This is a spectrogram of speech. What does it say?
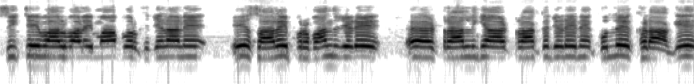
ਸੀਚੇਵਾਲ ਵਾਲੇ ਮਹਾਂਪੁਰਖ ਜਿਨ੍ਹਾਂ ਨੇ ਇਹ ਸਾਰੇ ਪ੍ਰਬੰਧ ਜਿਹੜੇ ਟਰਾਲੀਆਂ, ਟਰੱਕ ਜਿਹੜੇ ਨੇ ਖੁੱਲੇ ਖੜਾ ਕੇ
